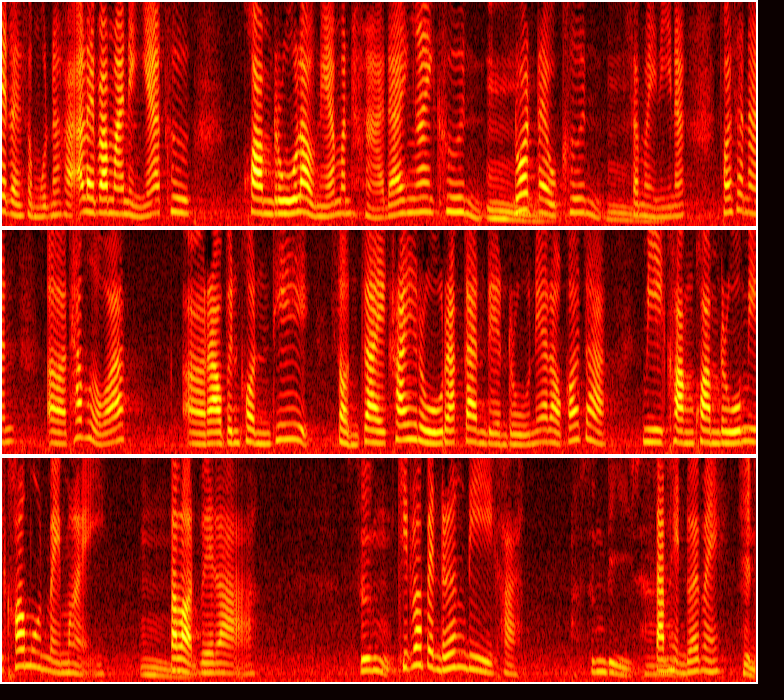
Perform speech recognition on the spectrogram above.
ทอะไรสมมตินะคะ อะไรประมาณอย่างเงี้ยคือ ความรู้เหล่านี้มันหาได้ง่ายขึ้นอืมรวดเร็วขึ้นอืมสมัยนี้นะ เพราะฉะนั้นเอ่อถ้าเผื่อว่าเอ่อเราเป็นคนที่สนใจใคร่รู้รักการเรียนรู้เนี่ยเราก็จะมีคลังความรู้มีข้อมูลใหม่อืมๆตลอดเวลา ซึ่งคิดว่าเป็นเรื่องดีค่ะ ซึ่งดีใช่ตามเห็นด้วยไหม เห็น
